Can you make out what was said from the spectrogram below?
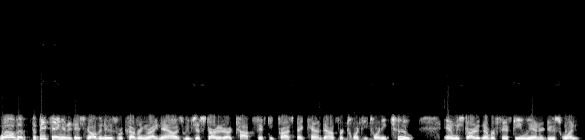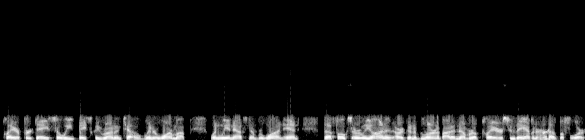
Well, the, the big thing, in addition to all the news we're covering right now, is we've just started our top 50 prospect countdown for 2022. And we start at number 50. We introduce one player per day, so we basically run until winter warm up when we announce number one. And the folks early on are going to learn about a number of players who they haven't heard of before,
